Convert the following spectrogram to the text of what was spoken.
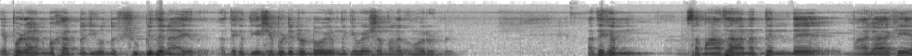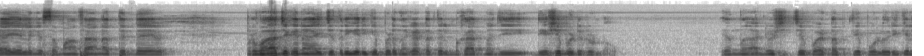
എപ്പോഴാണ് മഹാത്മജി ഒന്ന് ക്ഷുഭിതനായത്? അദ്ദേഹം ദേഷ്യപ്പെട്ടിട്ടുണ്ടോ എന്ന് ഗവേഷണം നടത്തുന്നവരുണ്ട്. അദ്ദേഹം സമാധാനത്തിന്റെ മാലാഖയായി അല്ലെങ്കിൽ സമാധാനത്തിന്റെ പ്രവാചകനായി ചിത്രീകരിക്കപ്പെടുന്ന ഘട്ടത്തിൽ മഹാത്മജി ദേഷ്യപ്പെട്ടിട്ടുണ്ടോ എന്ന് അന്വേഷിച്ച് കണ്ടെത്തിയപ്പോൾ ഒരിക്കൽ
